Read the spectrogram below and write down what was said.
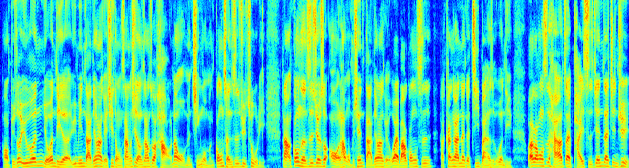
好，比如说余温有问题了，渔民打电话给系统商，系统商说好，那我们请我们工程师去处理。那工程师就说哦，然后我们先打电话给外包公司，他看看那个基板有什么问题，外包公司还要再排时间再进去。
